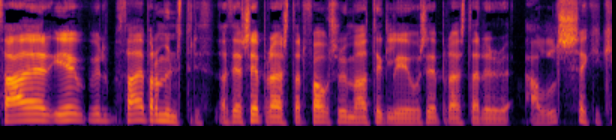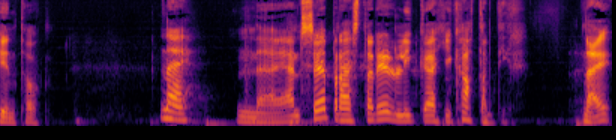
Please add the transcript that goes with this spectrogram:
Það er, ég vil, það er bara munstrið. Af því að sebraðistar fá suma aðtegli og sebraðistar eru alls ekki kyntákn Nei, Nei, en sebrahestar eru líka ekki kattardýr Nei,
